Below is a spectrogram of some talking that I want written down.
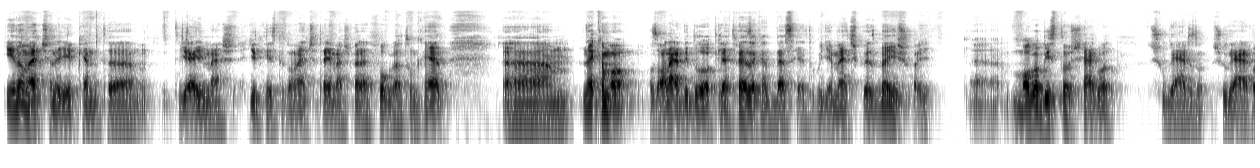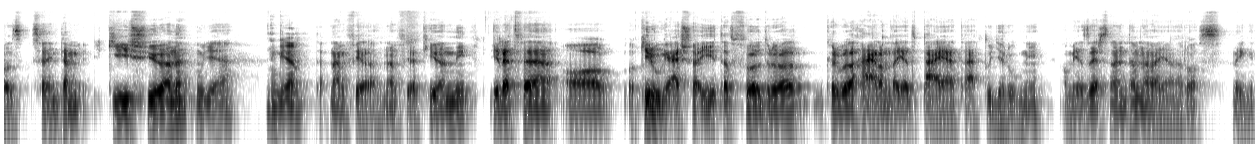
Én a meccsen egyébként, ugye egymás, együtt néztük a meccset, egymás mellett foglaltunk helyet. Nekem az alábbi dolgok, illetve ezeket beszéltük ugye meccs közben is, hogy magabiztosságot sugárz, sugároz. Szerintem ki is jön, ugye? igen. tehát nem fél, nem fél kijönni, illetve a, a kirúgásai, tehát földről kb. a háromnegyed pályát át tudja rugni, ami azért szerintem nem olyan rossz, még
